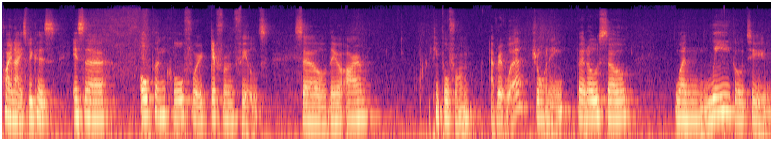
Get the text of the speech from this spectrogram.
quite nice because it's a open call for different fields. So there are people from everywhere joining, but also when we go to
